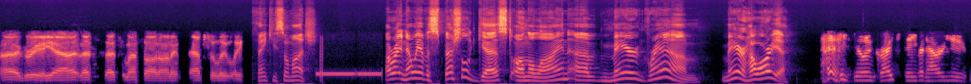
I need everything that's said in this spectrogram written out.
I agree. Yeah, that's that's my thought on it. Absolutely. Thank you so much. All right, now we have a special guest on the line, uh, Mayor Graham. Mayor, how are you? Hey, doing great, Stephen. How are you?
